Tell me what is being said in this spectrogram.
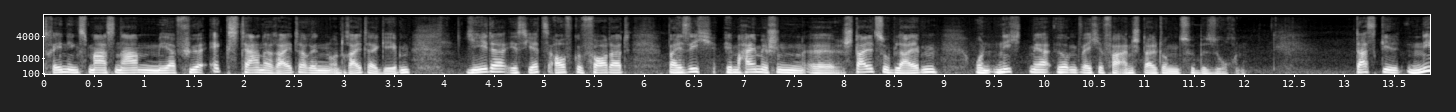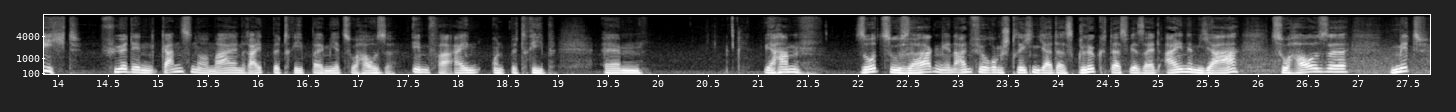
Trainingsmaßnahmen mehr für externe Reiterinnen und Reiter geben. Jeder ist jetzt aufgefordert, bei sich im heimischen äh, Stall zu bleiben und nicht mehr irgendwelche Veranstaltungen zu besuchen. Das gilt nicht für den ganz normalen Reitbetrieb bei mir zu Hause, im Verein und Betrieb. Ähm, wir haben sozusagen in Anführungsstrichen ja das Glück, dass wir seit einem Jahr zu Hause mit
